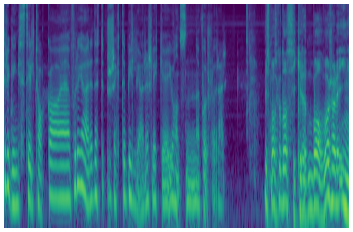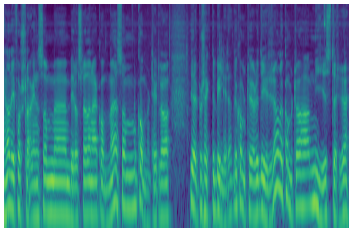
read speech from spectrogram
tryggingstiltakene for å gjøre dette prosjektet billigere, slik Johansen foreslår her? Hvis man skal ta sikkerheten på alvor, så er det ingen av de forslagene som eh, byrådslederen her kommer med, som kommer til å gjøre prosjektet billigere. Det kommer til å gjøre det dyrere, og det kommer til å ha mye større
